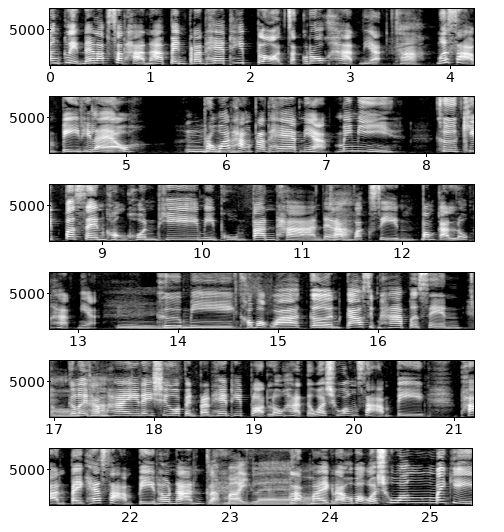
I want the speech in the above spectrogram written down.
อังกฤษได้รับสถานะเป็นประเทศที่ปลอดจากโรคหัดเนี่ยค่ะเมื่อ3ปีที่แล้วอืมเพราะว่าทั้งประเทศเนี่ยไม่มีคือคิดเปอร์เซ็นต์ของคนที่มีภูมิต้านทานได้รับค่ะวัคซีนป้องกันโรคหัดเนี่ยมคือมีเขาบอกว่าเกิน 95เปอร์เซ็นต์อ๋อก็เลยค่ะทำให้ได้ชื่อว่าเป็นประเทศที่ปลอดโรคหัด แต่ว่าช่วง 3 ปี ผ่านไปแค่ 3 ปีเท่านั้น กลับมาอีกแล้ว กลับมาอีกแล้วเขาบอกว่าช่วงไม่กี่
